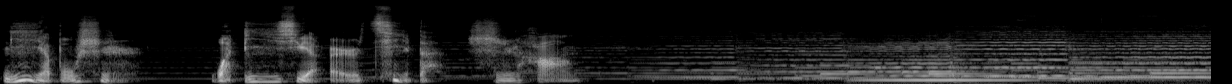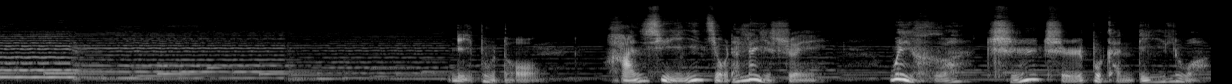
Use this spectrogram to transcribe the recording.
你也不是我滴血而泣的。诗行，你不懂含蓄已久的泪水为何迟迟不肯滴落，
